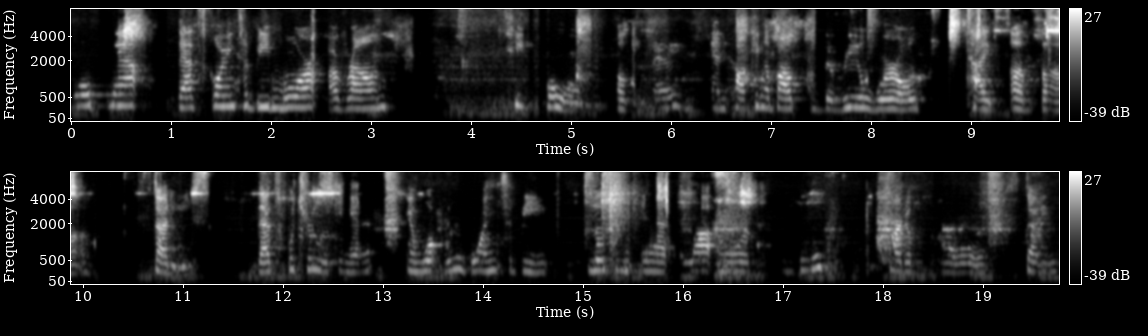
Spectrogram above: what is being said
roadmap? That's going to be more around T4, okay? And talking about the real world type of uh, studies. That's what you're looking at. And what we're going to be looking at a lot more, this part of our study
